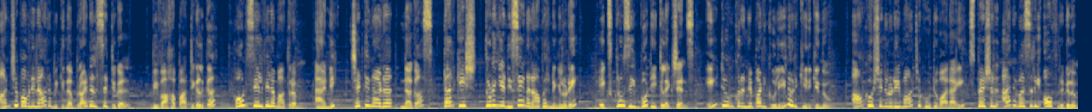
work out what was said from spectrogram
അഞ്ച് പവനിൽ ആരംഭിക്കുന്ന ബ്രൈഡൽ സെറ്റുകൾ. വിവാഹ പാർട്ടികൾക്ക് ഹോൾസെയിൽ വില മാത്രം. ആന്റിക് ചെട്ടിനാട് നഗാസ് ടർക്കിഷ് തുടങ്ങിയ ഡിസൈനർ ആഭരണങ്ങളുടെ എക്സ്ക്ലൂസീവ് ബോട്ടി കളക്ഷൻസ് ഏറ്റവും കുറഞ്ഞ പണിക്കൂലിയിൽ ഒരുക്കിയിരിക്കുന്നു. ആഘോഷങ്ങളുടെ മാറ്റുകൂട്ടുവാനായി സ്പെഷ്യൽ ആനിവേഴ്സറി ഓഫറുകളും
